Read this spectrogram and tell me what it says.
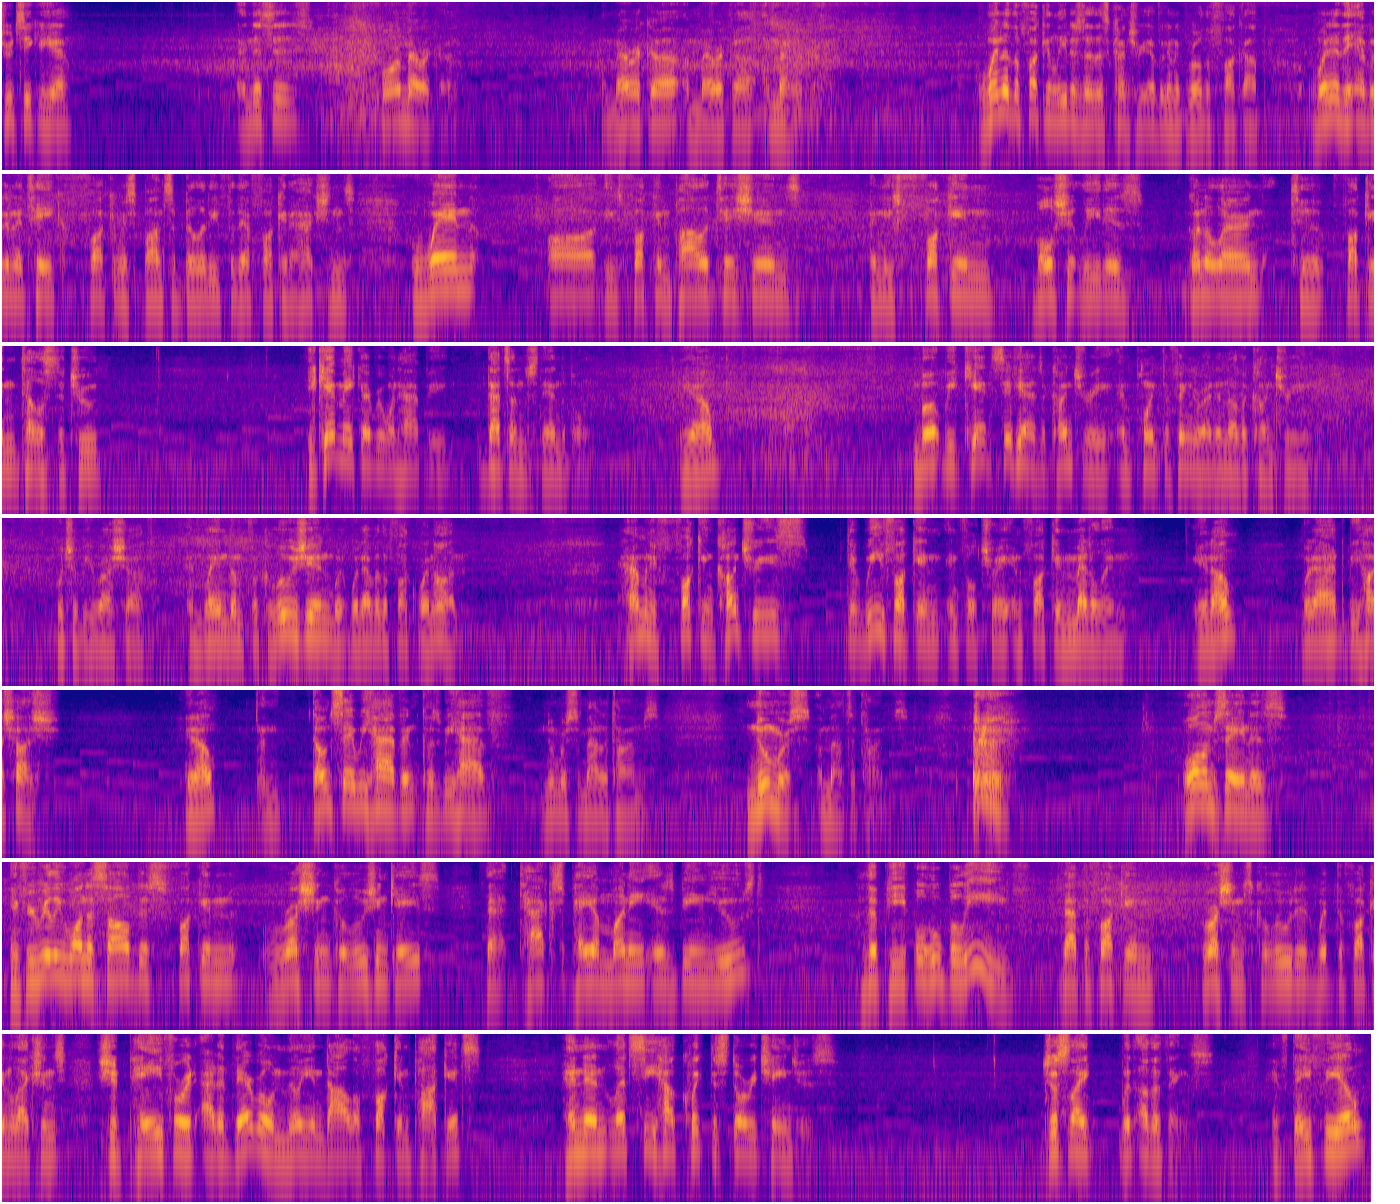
Truth Seeker here. And this is for America. America, America, America. When are the fucking leaders of this country ever gonna grow the fuck up? When are they ever gonna take fucking responsibility for their fucking actions? When are these fucking politicians and these fucking bullshit leaders gonna learn to fucking tell us the truth? You can't make everyone happy. That's understandable. You know? But we can't sit here as a country and point the finger at another country, which would be Russia, and blame them for collusion with whatever the fuck went on. How many fucking countries did we fucking infiltrate and fucking meddle in? You know? But that had to be hush hush. You know? And don't say we haven't, because we have numerous amount of times. Numerous amounts of times. All I'm saying is, if you really want to solve this fucking Russian collusion case, that taxpayer money is being used, the people who believe that the fucking Russians colluded with the fucking elections should pay for it out of their own million dollar fucking pockets and then let's see how quick the story changes. Just like with other things. If they feel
